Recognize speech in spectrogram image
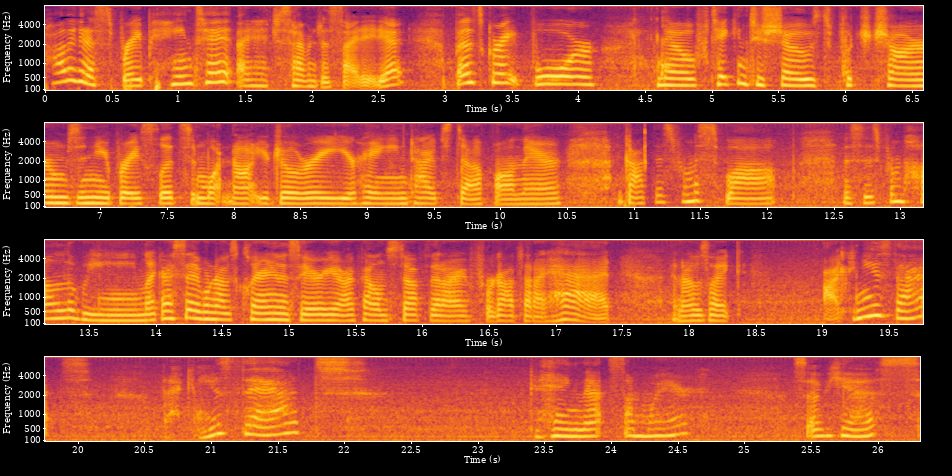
probably gonna spray paint it. I just haven't decided yet. But it's great for you know taking to shows to put your charms and your bracelets and whatnot your jewelry your hanging type stuff on there. I got this from a swap. This is from Halloween. Like I said when I was clearing this area I found stuff that I forgot that I had. And I was like I can use that. I can use that. I can hang that somewhere. So yes.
